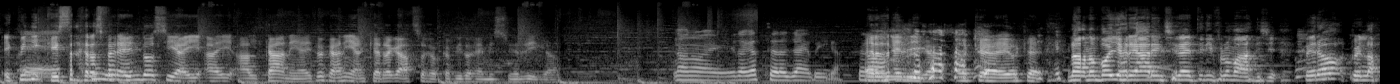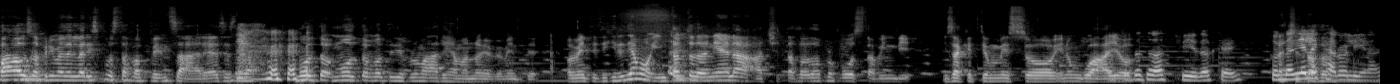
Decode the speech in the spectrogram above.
E quindi eh, che stai trasferendo quindi... sia ai, ai, al cane ai tuoi cani e anche al ragazzo che ho capito che hai messo in riga. No, no, il ragazzo era già in riga. Però... Era già in riga, ok, ok. No, non voglio creare incidenti diplomatici, però quella pausa prima della risposta fa pensare, eh, sei stata molto, molto, molto diplomatica, ma noi ovviamente, ovviamente ti crediamo. Intanto Daniela ha accettato la tua proposta, quindi mi sa che ti ho messo in un guaio. Ho accettato la sfida, ok. Con accettato... e Carolina,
